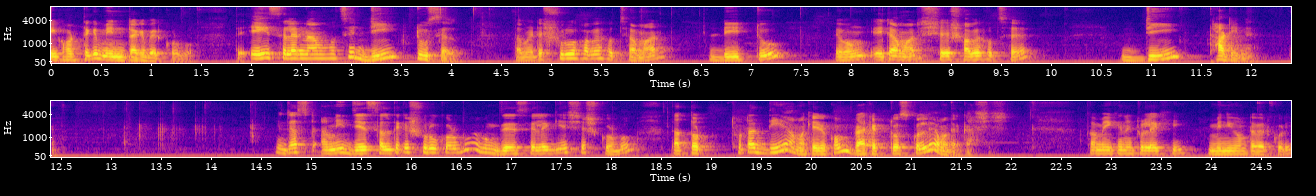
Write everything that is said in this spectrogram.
এই ঘর থেকে মিনটাকে বের করব। তো এই সেলের নাম হচ্ছে ডি টু সেল। তার মানে এটা শুরু হবে হচ্ছে আমার ডি টু এবং এটা আমার শেষ হবে হচ্ছে ডি থার্টিনে জাস্ট আমি যে সেল থেকে শুরু করব এবং যে সেলে গিয়ে শেষ করব, তার তথ্যটা দিয়ে আমাকে এরকম ব্র্যাকেট ক্লোজ করলে আমাদের কাজ শেষ। তো আমি এখানে একটু লিখি, মিনিমামটা বের করি।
